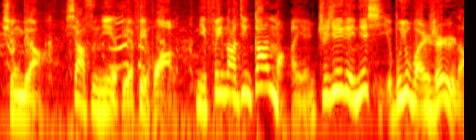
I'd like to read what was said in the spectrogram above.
兄弟啊，下次你也别废话了，你费那劲干嘛呀？你直接给人家洗不就完事儿了？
